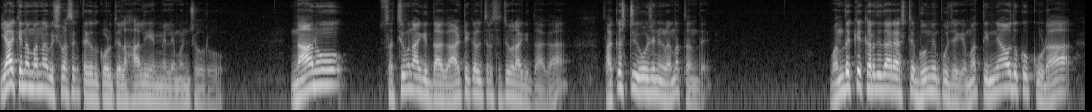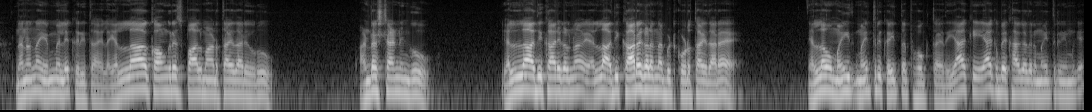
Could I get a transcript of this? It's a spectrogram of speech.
ಯಾಕೆ ನಮ್ಮನ್ನು ವಿಶ್ವಾಸಕ್ಕೆ ತೆಗೆದುಕೊಳ್ತಿಲ್ಲ ಹಾಲಿ ಎಂ ಎಲ್ ಎ ಮಂಜು ಅವರು? ನಾನು ಸಚಿವನಾಗಿದ್ದಾಗ ಆರ್ಟಿಕಲ್ಚರ್ ಸಚಿವರಾಗಿದ್ದಾಗ ಸಾಕಷ್ಟು ಯೋಜನೆಗಳನ್ನು ತಂದೆ. ಒಂದಕ್ಕೆ ಕರೆದಿದ್ದಾರೆ ಅಷ್ಟೇ ಭೂಮಿ ಪೂಜೆಗೆ ಮತ್ತು ಇನ್ಯಾವುದಕ್ಕೂ ಕೂಡ ನನ್ನನ್ನು ಎಂ ಎಲ್ ಎ ಕರಿತಾ ಇಲ್ಲ. ಎಲ್ಲ ಕಾಂಗ್ರೆಸ್ ಪಾಲ್ ಮಾಡ್ತಾ ಇದ್ದಾರೆ ಇವರು. ಅಂಡರ್ಸ್ಟ್ಯಾಂಡಿಂಗು ಎಲ್ಲ ಅಧಿಕಾರಿಗಳನ್ನ, ಎಲ್ಲ ಅಧಿಕಾರಗಳನ್ನು ಬಿಟ್ಕೊಡ್ತಾ ಇದ್ದಾರೆ. ಎಲ್ಲವೂ ಮೈ, ಮೈತ್ರಿ ಕೈ ತಪ್ಪಿ ಹೋಗ್ತಾ ಇದೆ. ಯಾಕೆ ಯಾಕೆ ಬೇಕಾಗಾದ್ರೆ ಮೈತ್ರಿ ನಿಮಗೆ?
